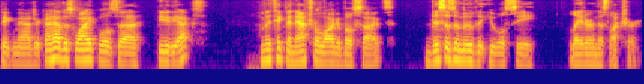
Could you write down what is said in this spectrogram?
big magic. I have this y equals uh, b to the x. I'm going to take the natural log of both sides. This is a move that you will see later in this lecture.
